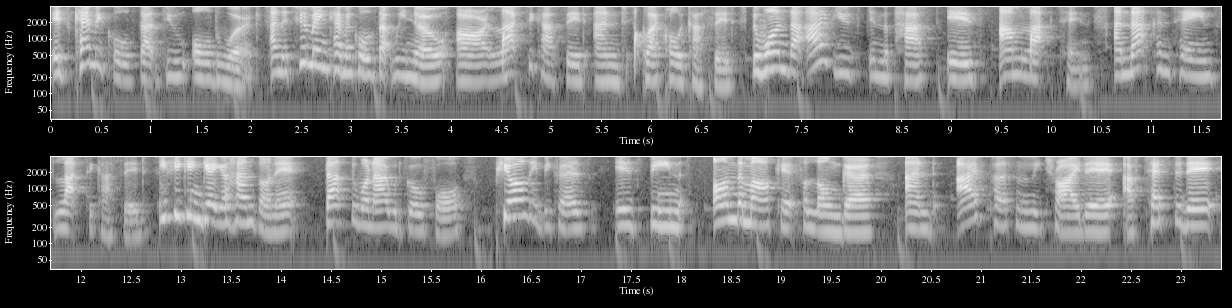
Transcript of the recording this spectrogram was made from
it's chemicals that do all the work. And the two main chemicals that we know are lactic acid and glycolic acid. The one that I've used in the past is amlactin, and that contains lactic acid. If you can get your hands on it, that's the one I would go for, purely because it's been on the market for longer and I've personally tried it, I've tested it,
